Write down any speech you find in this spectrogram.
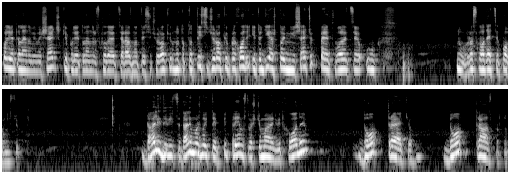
Поліетиленові мішечки, поліетилен розкладається раз на тисячу років. Ну тобто тисячу років приходить, і тоді аж той мішечок перетвориться у. Ну, розкладеться повністю. Далі дивіться, далі можна йти підприємства, що мають відходи до третього, до транспорту.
